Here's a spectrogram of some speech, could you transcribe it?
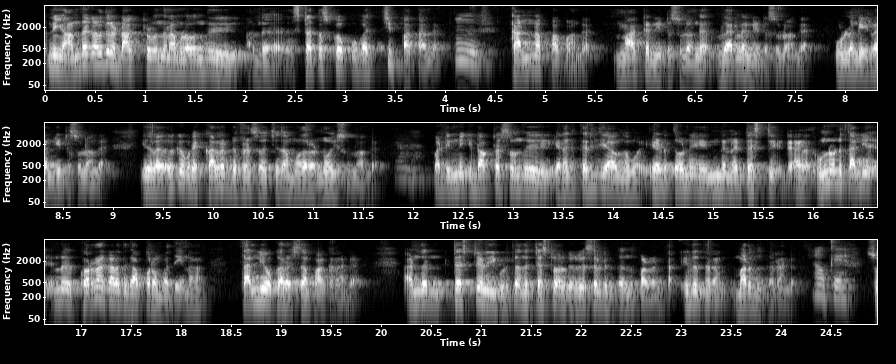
நீங்கள் அந்த காலத்தில் டாக்டர் வந்து நம்மளை வந்து அந்த ஸ்டெத்தஸ்கோப் வச்சு பார்த்தாங்க. கண்ணை பார்ப்பாங்க. நாக்கை நீட்ட சொல்லுவாங்க. விரலை நீட்ட சொல்லுவாங்க. உள்ளங்கையெல்லாம் நீட்ட சொல்லுவாங்க. இதில் இருக்கக்கூடிய கலர் டிஃப்ரென்ஸ் வச்சு தான் முதல்ல நோய் சொல்லுவாங்க. பட் இன்னைக்கு டாக்டர்ஸ் வந்து எனக்கு தெரிஞ்சு அவங்க எடுத்தோடனே இந்த டெஸ்ட்டு இன்னொன்று தள்ளி இன்னும் கொரோனா காலத்துக்கு அப்புறம் பார்த்தீங்கன்னா தள்ளி உட்கார வச்சு தான் பார்க்குறாங்க அந்த டெஸ்ட் எழுதி கொடுத்து அந்த டெஸ்ட்டில் இருக்கிற ரிசல்ட்டுக்கு வந்து பலன் இது தராங்க மருந்து தராங்க. ஓகே ஸோ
